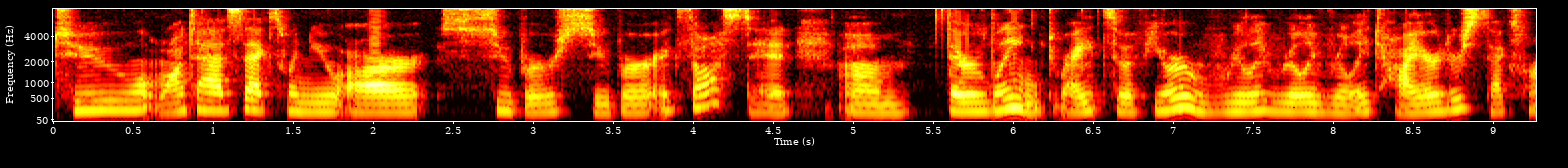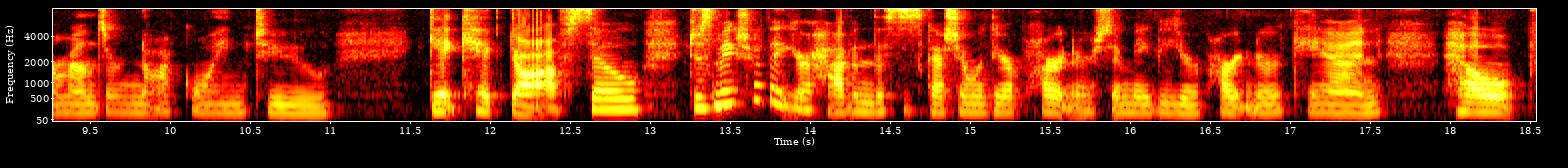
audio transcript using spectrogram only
to want to have sex when you are super, super exhausted. Um, they're linked, right? So, if you're really, really, really tired, your sex hormones are not going to get kicked off. So just make sure that you're having this discussion with your partner. So maybe your partner can help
